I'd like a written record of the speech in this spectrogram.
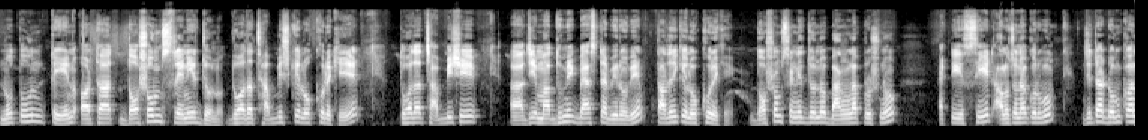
নতুন ট্রেন অর্থাৎ দশম শ্রেণির জন্য দু হাজার ছাব্বিশকে লক্ষ্য রেখে দু হাজার ছাব্বিশে যে মাধ্যমিক ব্যাচটা বেরোবে তাদেরকে লক্ষ্য রেখে দশম শ্রেণির জন্য বাংলা প্রশ্ন একটি সেট আলোচনা করব, যেটা ডোমকল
